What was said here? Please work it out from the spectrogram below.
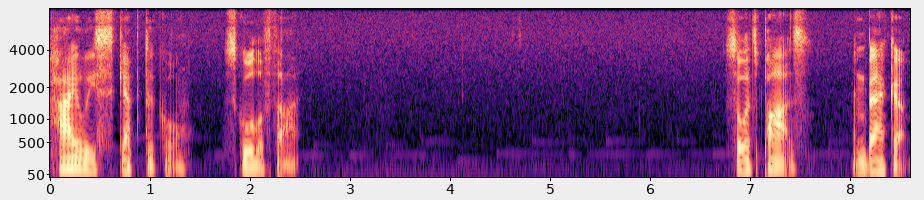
highly skeptical school of thought. So let's pause and back up,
